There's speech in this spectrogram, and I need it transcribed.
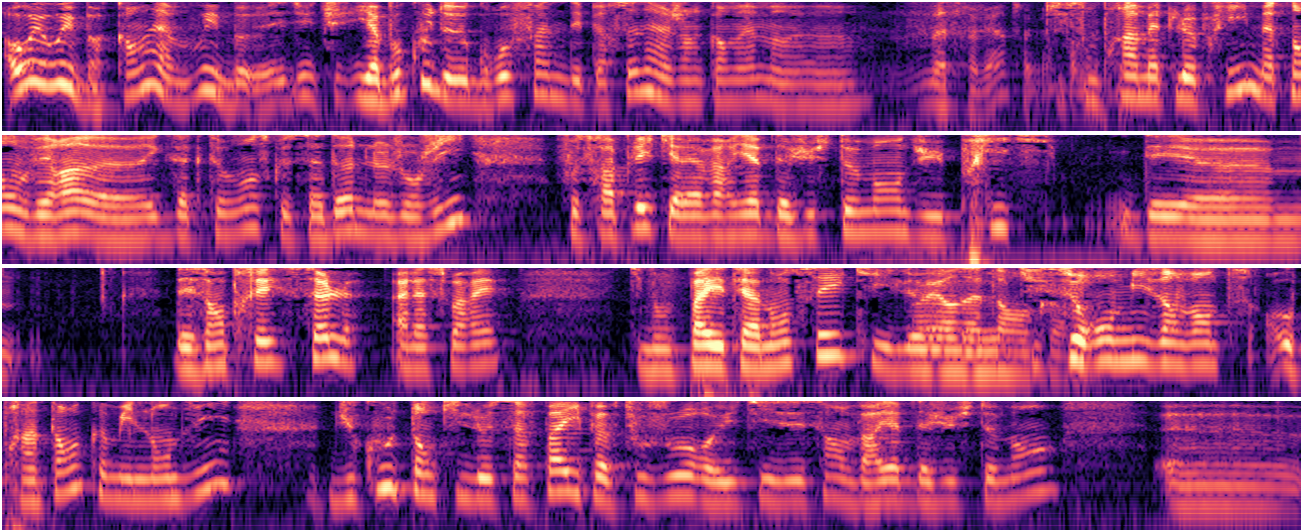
Ah oui, oui, bah quand même, oui. bah, Il y a beaucoup de gros fans des personnages, hein, quand même. euh, Bah, très bien, très bien. qui sont prêts à mettre le prix. Maintenant, on verra euh, exactement ce que ça donne le jour J. Faut se rappeler qu'il y a la variable d'ajustement du prix des euh, des entrées seules à la soirée qui n'ont pas été annoncées, qui, le- Oui, attend qui seront mises en vente au printemps, comme ils l'ont dit. Du coup, tant qu'ils le savent pas, ils peuvent toujours utiliser ça en variable d'ajustement. Euh,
